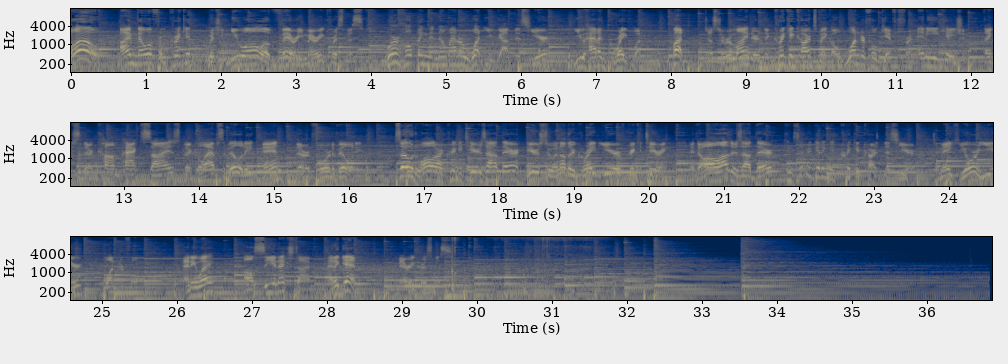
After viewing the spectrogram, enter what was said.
Hello, I'm Noah from Cricket, wishing you all a very Merry Christmas. We're hoping that no matter what you got this year, you had a great one. But just a reminder that Cricket carts make a wonderful gift for any occasion, thanks to their compact size, their collapsibility, and their affordability. So, to all our Cricketeers out there, here's to another great year of cricketeering. And to all others out there, consider getting a cricket cart this year to make your year wonderful. Anyway, I'll see you next time. And again, Merry Christmas.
